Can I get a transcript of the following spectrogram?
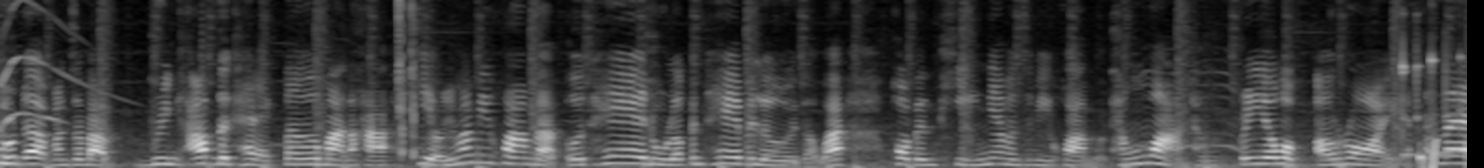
ชุดอะมันจะแบบ bring up the character มานะคะ เขียวที่มันมีความแบบเออเท่ดูแล้วเป็นเท่ไปเลย แต่ว่าพอเป็นพิงค์เนี่ยมันจะมีความแบบทั้งหวานทั้งเปรี้ยวแบบอร่อยอันแน่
